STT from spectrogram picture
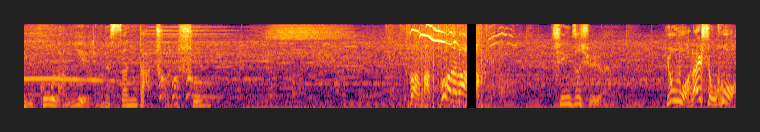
于孤狼夜灵的三大传说。放马过来吧，青姿学院由我来守护。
